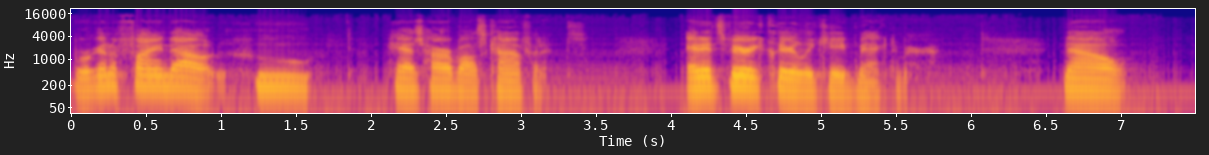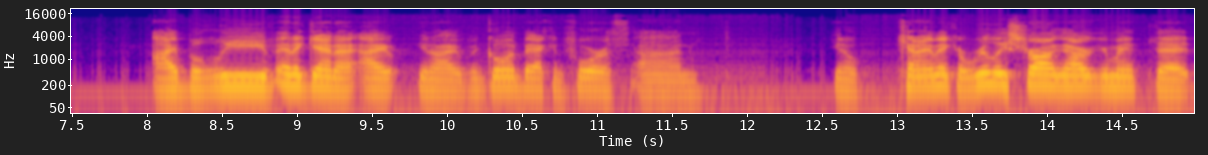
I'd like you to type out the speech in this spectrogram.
we're going to find out who has Harbaugh's confidence. And it's very clearly Cade McNamara. Now, I believe, and again, I, I, you know I've been going back and forth on, you know, can I make a really strong argument that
